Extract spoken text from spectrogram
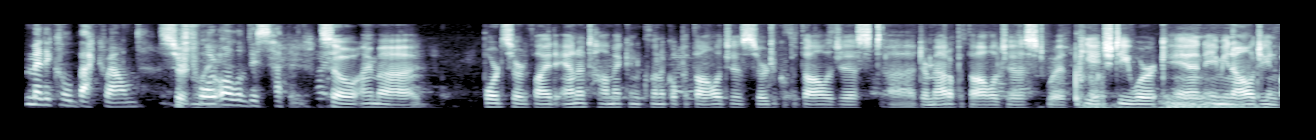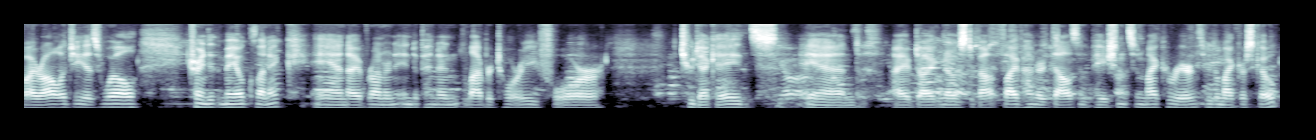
medical background Certainly. before all of this happened. So I'm a board certified anatomic and clinical pathologist, surgical pathologist, uh, dermatopathologist with PhD work in immunology and virology as well. Trained at the Mayo Clinic, and I've run an independent laboratory for two decades, and I've diagnosed about 500,000 patients in my career through the microscope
